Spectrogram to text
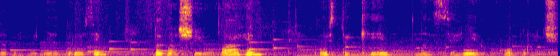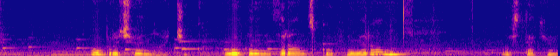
Доброго дня, друзі! До вашої уваги ось такий у нас сьогодні обруч. Обруч віночок. Виконаний з іранського фоамірану. Ось так він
